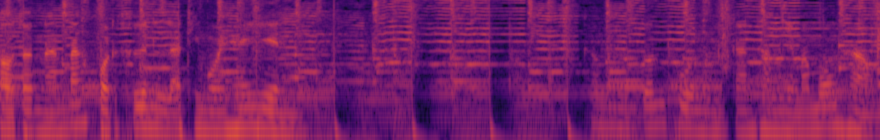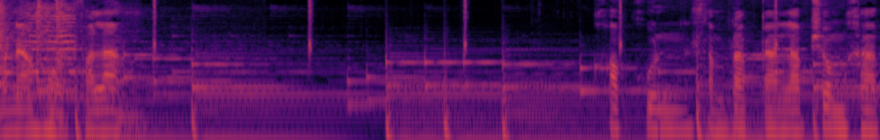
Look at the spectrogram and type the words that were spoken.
ต่อจากนั้นตั้งขวดขึ้นและทิ้งไว้ให้เย็นคำนวณต้นทุนการทำยำมะม่วงหาวมะนาวโหฝรั่ง ขอบคุณสำหรับการรับชมครับ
